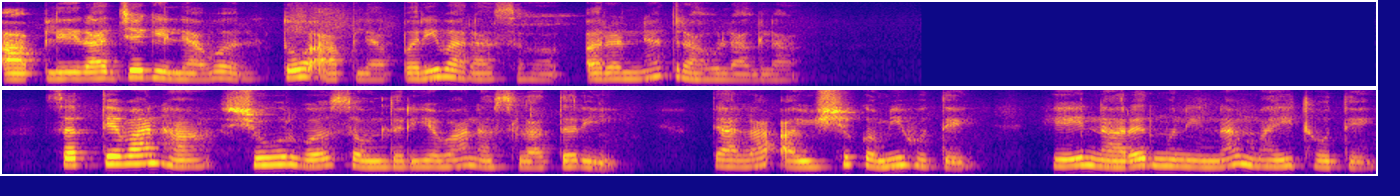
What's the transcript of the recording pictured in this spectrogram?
आपले राज्य गेल्यावर तो आपल्या परिवारासह अरण्यात राहू लागला. सत्यवान हा शूर व सौंदर्यवान असला तरी त्याला आयुष्य कमी होते हे नारद मुनींना माहीत होते.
